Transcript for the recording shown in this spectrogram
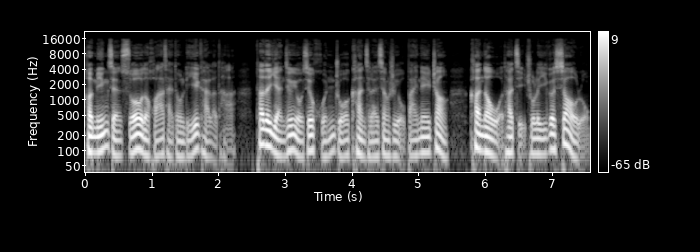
很明显，所有的华彩都离开了他。他的眼睛有些浑浊，看起来像是有白内障。看到我，他挤出了一个笑容。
